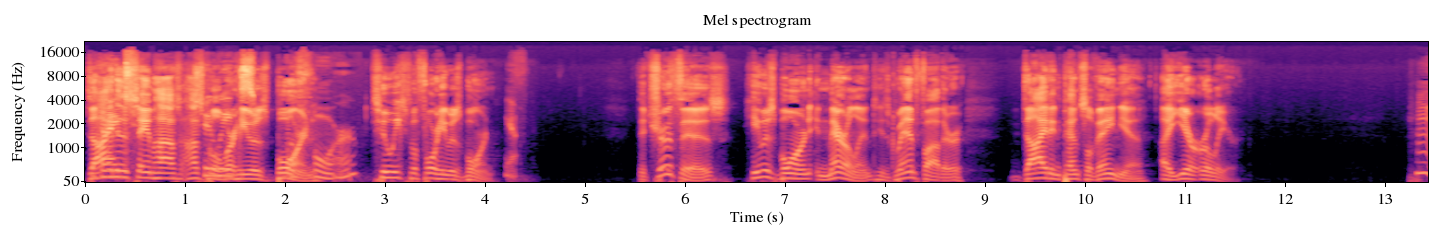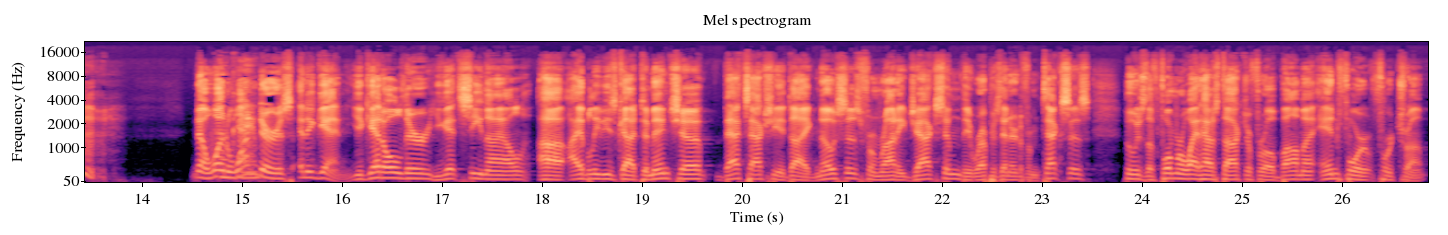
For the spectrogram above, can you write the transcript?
Died in the same hos- hospital where he was born. Before. Two weeks before he was born. Yeah. The truth is, he was born in Maryland. His grandfather died in Pennsylvania a year earlier. Hmm. Now, one Okay. wonders, and again, you get older, you get senile. Uh, I believe he's got dementia. That's actually a diagnosis from Ronny Jackson, the representative from Texas, who is the former White House doctor for Obama and for, for Trump.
